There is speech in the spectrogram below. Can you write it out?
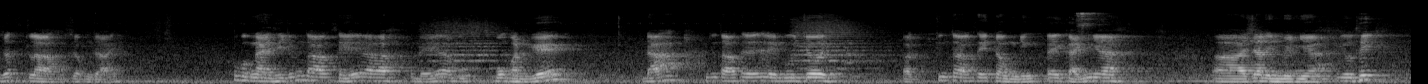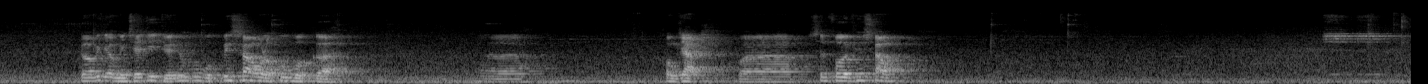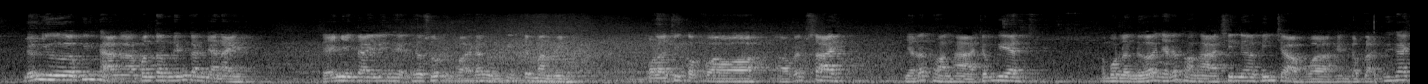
Rất là rộng rãi. Khu vực này thì chúng ta có thể ờ, để ờ, bộ bàn ghế đá chúng ta có thể lên vui chơi và chúng ta có thể trồng những cây cảnh à, gia đình mình yêu thích. Rồi bây giờ mình sẽ di chuyển sang khu vực phía sau là khu vực à, phòng giặt và sân phơi phía sau. Nếu như quý khách hàng à, quan tâm đến căn nhà này, thì anh nhanh tay liên hệ theo số điện thoại đang hiển thị trên màn hình, hoặc là truy cập vào à, website nhà đất hoàng hà vn. Một lần nữa nhà đất hoàng hà xin à, kính chào và hẹn gặp lại quý khách.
